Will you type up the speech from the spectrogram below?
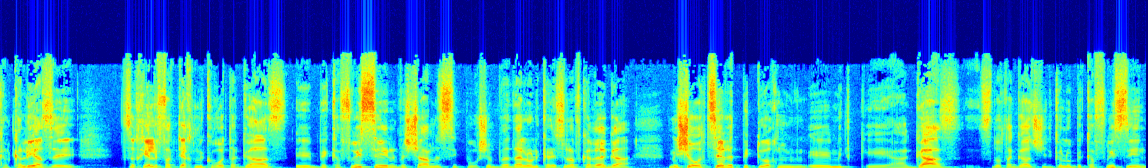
כלכלי הזה, צריך יהיה לפתח את מקורות הגז בקפריסין, ושם זה סיפור שבוודאי לא ניכנס אליו כרגע. מי שעוצר את פיתוח הגז, שדות הגז שהתגלו בקפריסין,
